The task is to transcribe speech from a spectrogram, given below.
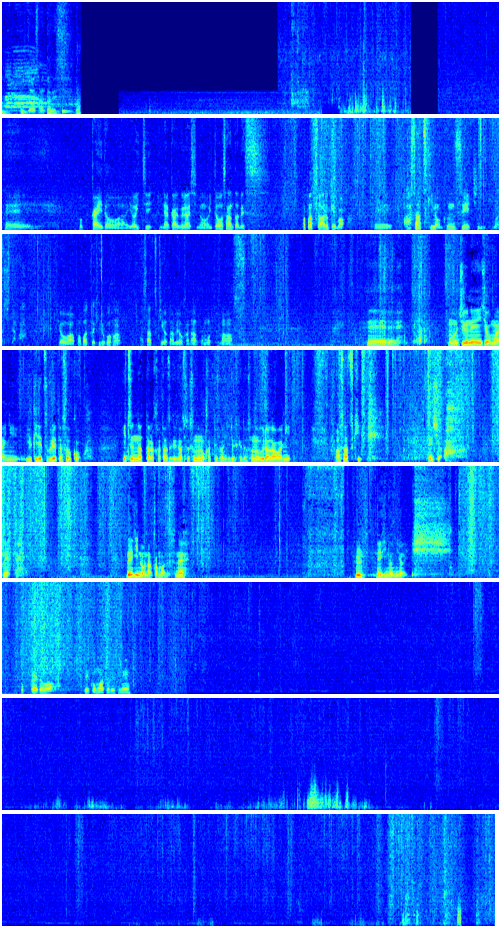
伊藤サンタです。えー、北海道は余市田舎暮らしの伊藤サンタです。パパッと歩けば、えー、朝月の群生地に来ました。今日はパパッと昼ご飯朝月を食べようかなと思ってます。えー、もう10年以上前に雪で潰れた倉庫いつになったら片付けが進むのかって感じですけどその裏側に朝月。よいしょ。ね。ネギの仲間ですね。うん。ネギの匂い。北海道はデコマートですね。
